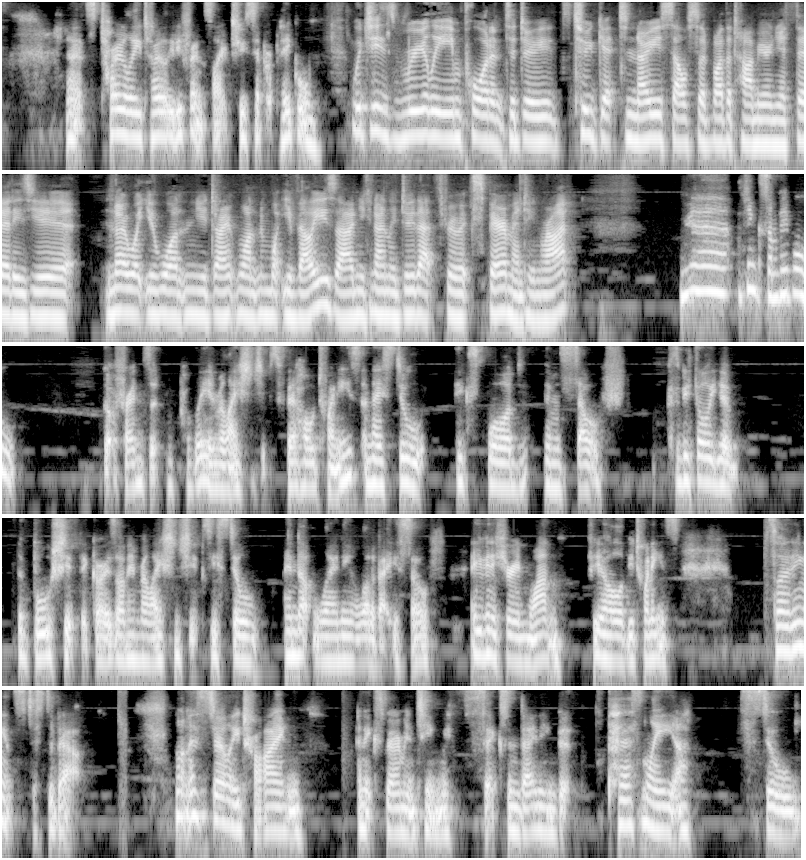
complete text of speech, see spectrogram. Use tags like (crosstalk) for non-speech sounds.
And it's totally, totally different. It's like two separate people. Which is really important to do to get to know yourself. So by the time you're in your 30s, you know what you want and you don't want and what your values are. And you can only do that through experimenting, right? Yeah, I think some people got friends that were probably in relationships for their whole 20s and they still explored themselves. Because with all your the bullshit that goes on in relationships, you still end up learning a lot about yourself, even if you're in one for your whole of your 20s. So I think it's just about not necessarily trying and experimenting with sex and dating, but personally, I still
